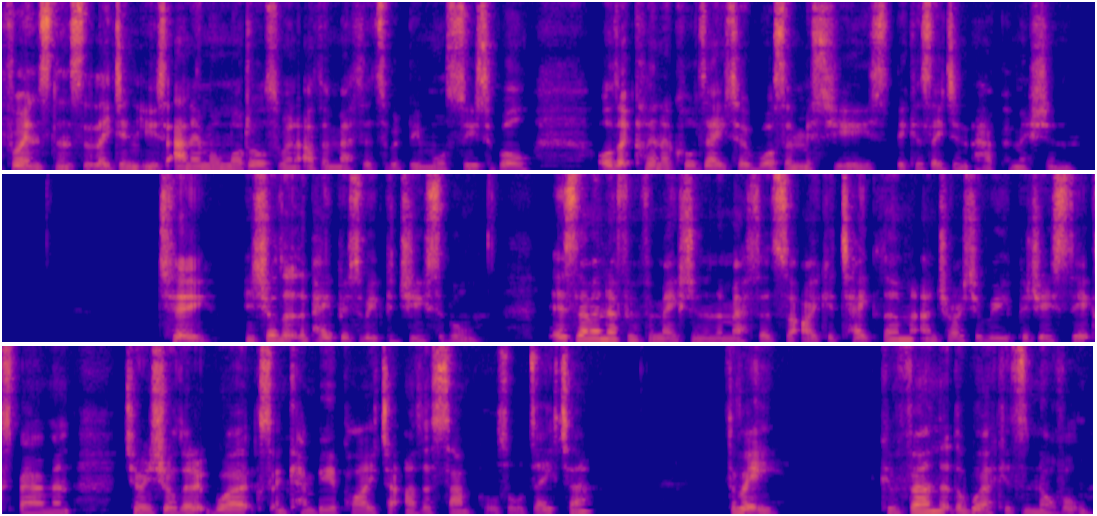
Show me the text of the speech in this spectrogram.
For instance, that they didn't use animal models when other methods would be more suitable, or that clinical data wasn't misused because they didn't have permission. Two, ensure that the paper is reproducible. Is there enough information in the methods that I could take them and try to reproduce the experiment to ensure that it works and can be applied to other samples or data? Three, confirm that the work is novel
